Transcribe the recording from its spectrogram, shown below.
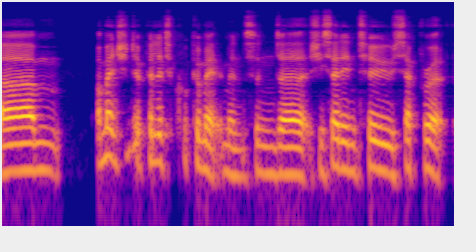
Um, I mentioned her political commitments, and uh, she said in two separate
